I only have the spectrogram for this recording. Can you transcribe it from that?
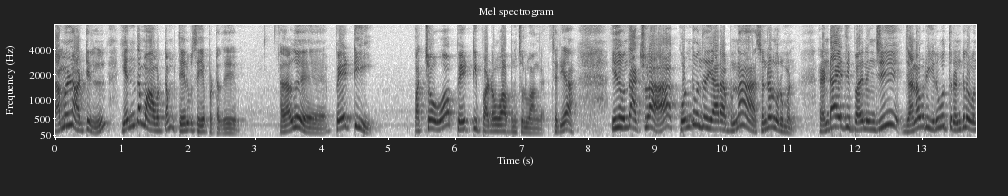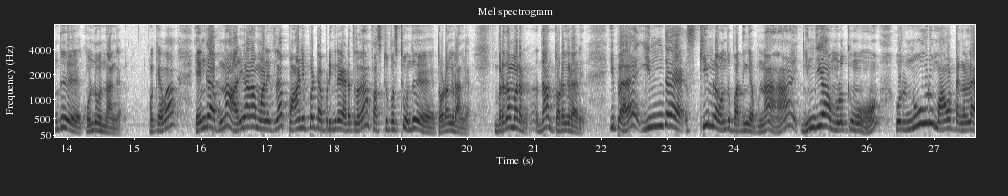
தமிழ்நாட்டில் எந்த மாவட்டம் தேர்வு செய்யப்பட்டது? அதாவது பேட்டி பச்சோவா பேட்டி படோவா அப்படின்னு சொல்லுவாங்க சரியா? இது வந்து ஆக்சுவலாக கொண்டு வந்தது யார் அப்படின்னா சென்ட்ரல் கவர்மெண்ட் ரெண்டாயிரத்தி பதினஞ்சு ஜனவரி இருபத்தி ரெண்டில் வந்து கொண்டு வந்தாங்க. ஓகேவா? எங்கே அப்படின்னா ஹரியானா மாநிலத்தில் பானிபட் அப்படிங்கிற இடத்துல தான் ஃபஸ்ட்டு ஃபஸ்ட்டு வந்து தொடங்குறாங்க. பிரதமர் தான் தொடங்குறாரு. இப்போ இந்த ஸ்கீமில் வந்து பார்த்திங்க அப்படின்னா இந்தியா முழுக்கவும் ஒரு நூறு மாவட்டங்களில்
